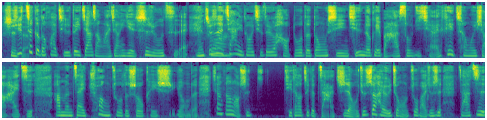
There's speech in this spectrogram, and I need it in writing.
其实这个的话，其实对家长来讲也是如此，哎，就是家里头其实有好多的东西，其实你都可以把它搜集起来，可以成为小孩子他们在创作的时候可以使用的。像刚刚老师。提到这个杂志啊，我就知道还有一种做法，就是杂志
